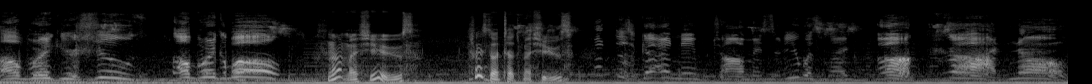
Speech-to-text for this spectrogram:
I'll break your shoes. I'll break them all. Not my shoes. Please don't touch my shoes. This guy named Thomas, and he was like, oh God, no.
